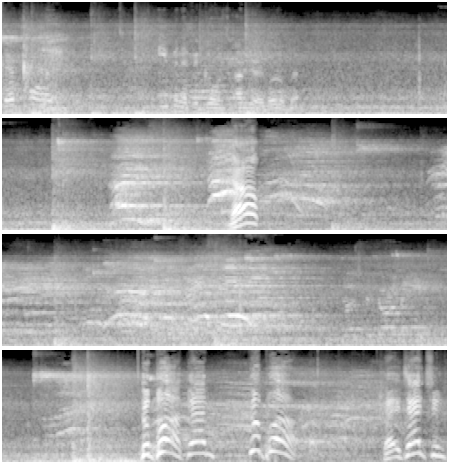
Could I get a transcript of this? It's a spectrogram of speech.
they're calling even if it goes under a little bit. Nope. Good block, Em. Good block. Pay attention.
